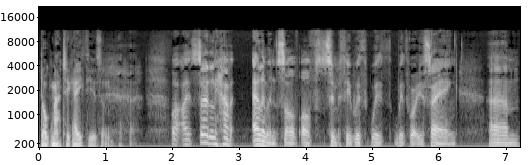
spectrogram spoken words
dogmatic atheism? well, I certainly have elements of, of sympathy with, with, with what you're saying. Um,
